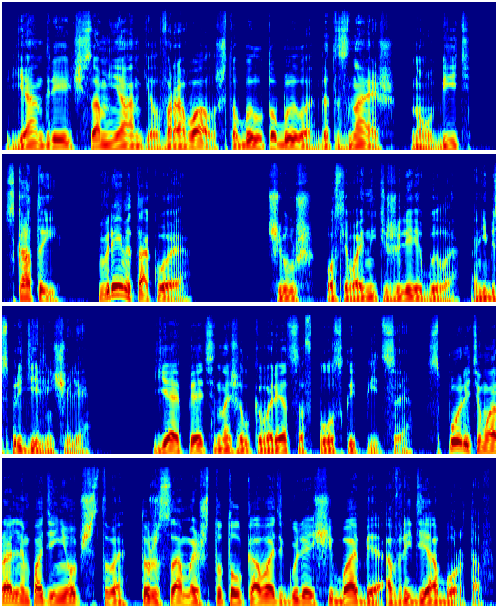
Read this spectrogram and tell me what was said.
Я, Андреич, сам не ангел, воровал. Что было, то было, да ты знаешь. Но убить? Скоты. Время такое. Чушь. После войны тяжелее было. Они беспредельничали. Я опять начал ковыряться в плоской пицце. Спорить о моральном падении общества — то же самое, что толковать гулящей бабе о вреде абортов.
